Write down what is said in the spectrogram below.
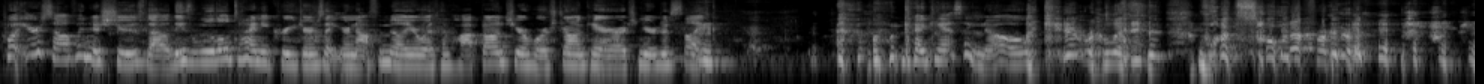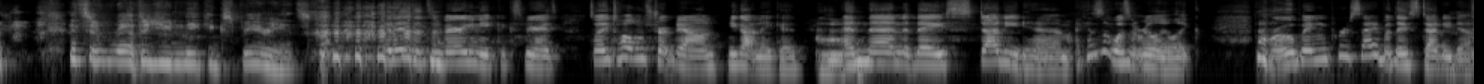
Put yourself in his shoes, though. These little tiny creatures that you're not familiar with have hopped onto your horse drawn carriage, and you're just like, I can't say no. I can't relate whatsoever. it's a rather unique experience. It is. It's a very unique experience. So they told him strip down. He got naked, and then they studied him. I guess it wasn't really like probing per se, but they studied him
